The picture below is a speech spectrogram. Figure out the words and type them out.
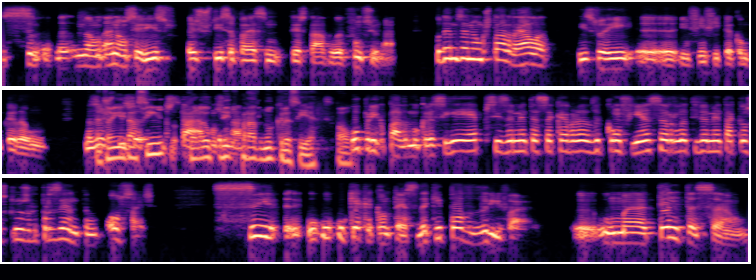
se, não, a não ser isso, a justiça parece-me ter estado a funcionar. Podemos a não gostar dela, isso aí, eh, enfim, fica com cada um. Mas então, ainda assim, qual é o perigo para a democracia, Paulo? O perigo para a democracia é precisamente essa quebra de confiança relativamente àqueles que nos representam. Ou seja, se, eh, o, o que é que acontece? Daqui pode derivar eh, uma tentação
